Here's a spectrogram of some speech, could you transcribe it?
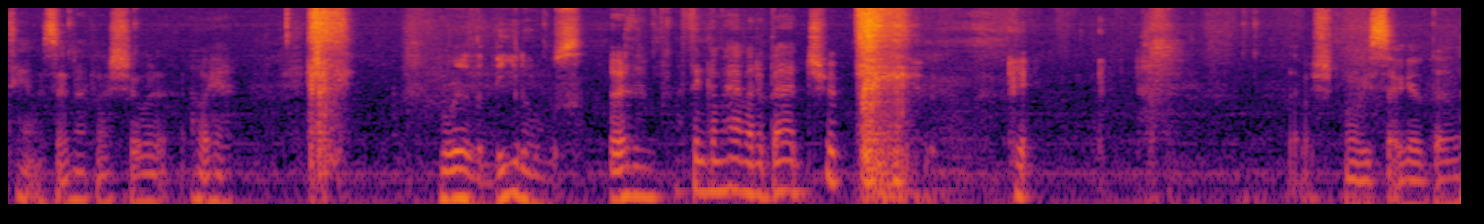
Damn, is it not gonna show it? Oh yeah. We're the Beatles. I think I'm having a bad trip. that was movie's so good though.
